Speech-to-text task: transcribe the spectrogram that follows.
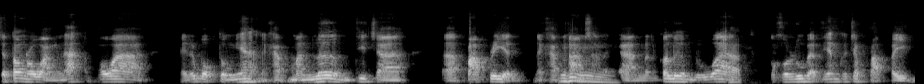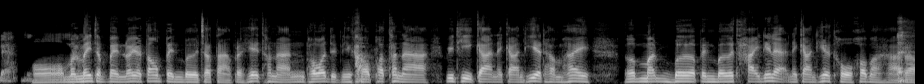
จะต้องระวังละเพราะว่าในระบบตรงเนี้ยนะครับ มันเริ่มที่จะอ่า ปรับเปลี่ยนนะครับตามสถานการณ์มันก็เริ่มรู้ว่าครับพอคนรู้แบบนี้มันก็จะปรับไปอีกแบบหนึ่งอ๋อมันไม่จำเป็นว่าจะต้องเป็นเบอร์จากต่างประเทศเท่านั้น เพราะว่าเดี๋ยวนี้ครับเขาพัฒนาวิธีการในการที่จะทำให้เออมันเบอร์เป็นเบอร์ไทยนี่แหละในการที่จะโทรเข้ามาหาเรา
